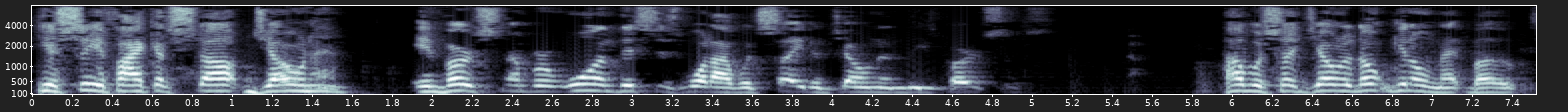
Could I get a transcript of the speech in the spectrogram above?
You see, if I could stop Jonah in verse number one, this is what I would say to Jonah in these verses. I would say, Jonah, don't get on that boat.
